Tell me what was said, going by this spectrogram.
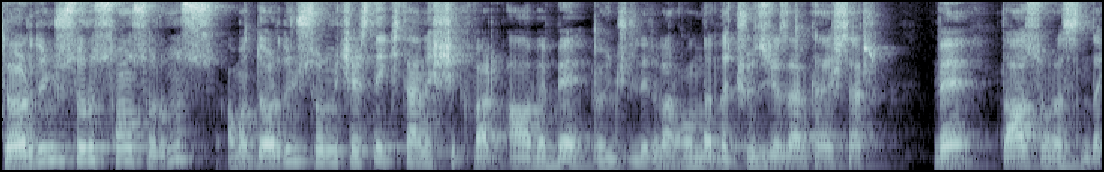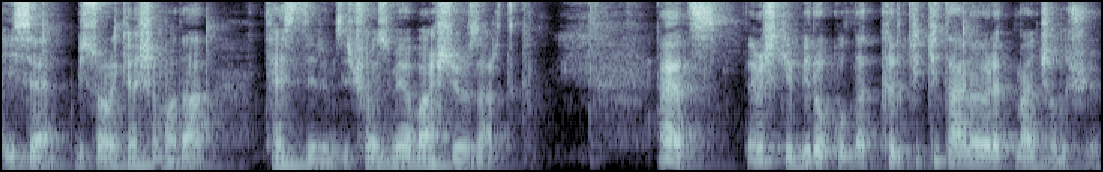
Dördüncü soru son sorumuz ama dördüncü sorunun içerisinde iki tane şık var. A ve B öncülleri var. Onları da çözeceğiz arkadaşlar. Ve daha sonrasında ise bir sonraki aşamada testlerimizi çözmeye başlıyoruz artık. Evet demiş ki bir okulda 42 tane öğretmen çalışıyor.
